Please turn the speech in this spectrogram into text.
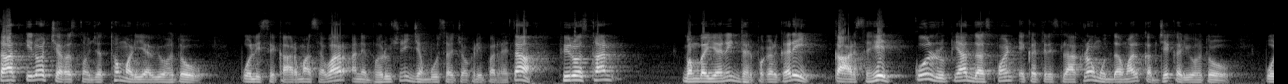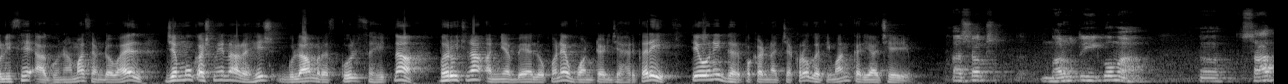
સાત કિલો ચરસનો જથ્થો મળી આવ્યો હતો. પોલીસે કારમાં સવાર અને ભરૂચની જંબુસર ચોકડી પર રહેતા ફિરોઝ ખાન બંબૈયાની ધરપકડ કરી કાર સહિત કુલ રૂપિયા દસ પોઈન્ટ એકત્રીસ લાખનો મુદ્દામાલ કબજે કર્યો હતો. પોલીસે આ ગુનામાં સંડોવાયેલ જમ્મુ કાશ્મીરના રહીશ ગુલામ રસકુલ સહિતના ભરૂચના અન્ય બે લોકોને વોન્ટેડ જાહેર કરી તેઓની ધરપકડના ચક્રો ગતિમાન કર્યા છે. આ શખ્સ મારુતિ ઇકોમાં સાત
